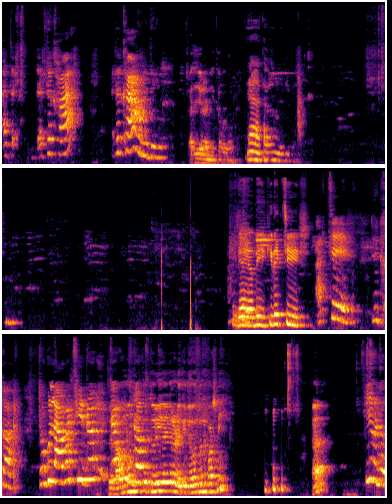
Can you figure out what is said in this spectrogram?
আচ্ছা এটা খা এটা খা আমি দিই আচ্ছা জোরে নিয়ে তারপর বলব। হ্যাঁ তাহলে দিবে। রে আদি কি দেখছিস? আছে তোগুলো ছিল তো তৈরি হয়ে গেল রে তুই নেমন্তন্ন পাসনি হ্যাঁ? কি হলো?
